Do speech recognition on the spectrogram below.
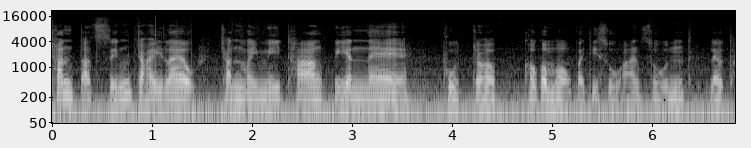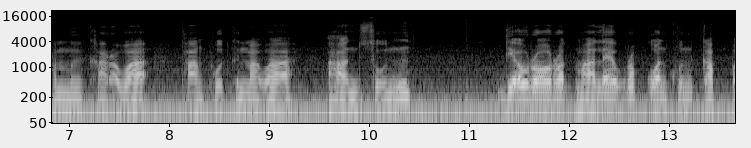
ฉันตัดสินใจแล้ว ฉันไม่มีทางเปลี่ยนแน่ พูดจบเขาก็มองไปที่สู่อ่านศูนย์ แล้วทำมือคารวะ พางพูดขึ้นมาว่า อ่านศูนย์เดี๋ยวรอรถมาแล้วรบกวนคุณกลับไป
